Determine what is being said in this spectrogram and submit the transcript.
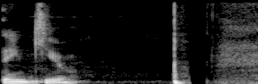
Thank you.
